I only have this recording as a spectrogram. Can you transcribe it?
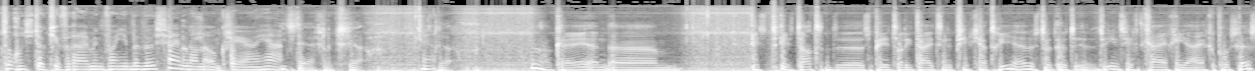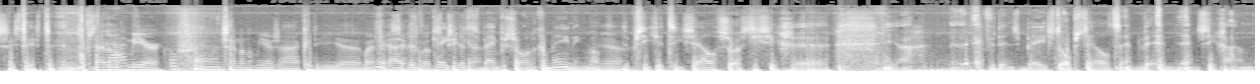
Toch een stukje verruiming van je bewustzijn Absoluut. dan ook weer. Ja. Iets dergelijks, ja. ja. ja. Oké, okay, en uh, is, is dat de spiritualiteit in de psychiatrie? Hè? Dus het, het, het inzicht krijgen in je eigen proces? Is, is, of zijn er nog meer, of, uh... zijn er nog meer zaken die, uh, waarvan ja, je zegt dat, van dat kijk, is dat is mijn persoonlijke mening. Want ja? de psychiatrie zelf, zoals die zich ja, evidence-based opstelt en, en, en zich aan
